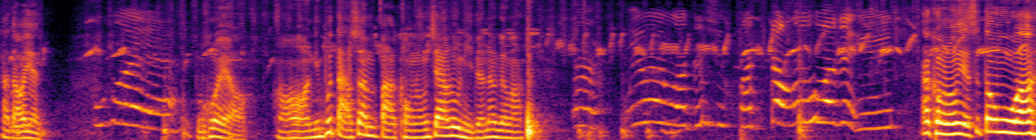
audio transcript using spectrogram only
大导演不会耶，不会哦。哦，你不打算把恐龙加入你的那个吗？嗯，因为我只喜欢动物或者鱼。啊，恐龙也是动物啊。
